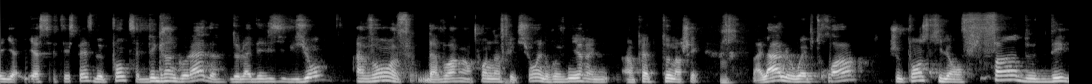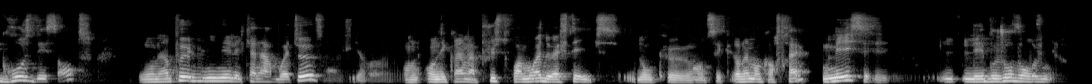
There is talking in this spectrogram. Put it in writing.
y, y, a cette espèce de pente, cette dégringolade de la désillusion avant d'avoir un point d'inflexion et de revenir à un plateau marché. Mmh. Bah là, le Web 3, je pense qu'il est en fin de des grosses descentes on a un peu éliminé les canards boiteux. je veux dire, on, est quand même à plus trois mois de FTX, donc euh, c'est quand même encore frais. Mais les beaux jours vont revenir.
